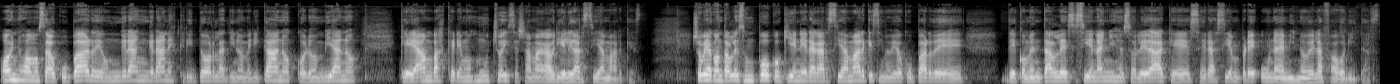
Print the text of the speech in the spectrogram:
Hoy nos vamos a ocupar de un gran, gran escritor latinoamericano, colombiano, que ambas queremos mucho y se llama Gabriel García Márquez. Yo voy a contarles un poco quién era García Márquez y me voy a ocupar de de comentarles Cien años de soledad, que será siempre una de mis novelas favoritas.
